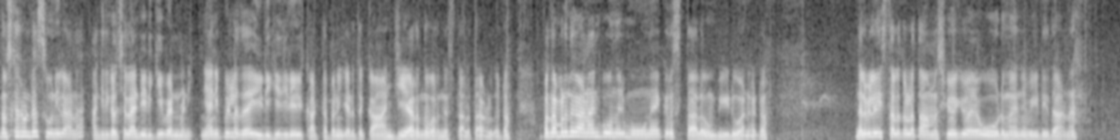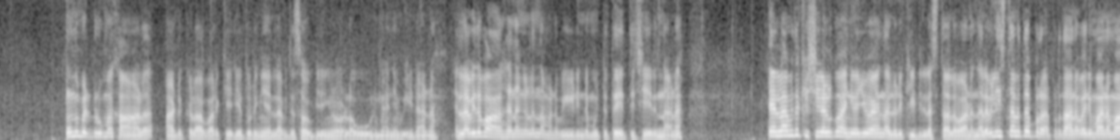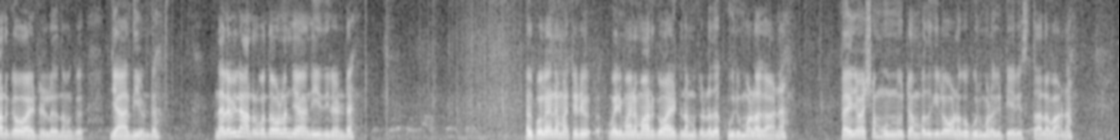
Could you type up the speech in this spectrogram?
നമസ്കാരമുണ്ട്. സുനിലാണ് agriculture land Idukki Venmani. ഞാനിപ്പോൾ ഉള്ളത് ഇടുക്കി ജില്ലയിൽ കട്ടപ്പനയ്ക്കടുത്ത് കാഞ്ചിയാർ എന്ന് പറഞ്ഞ സ്ഥലത്താണുള്ളത് കേട്ടോ. അപ്പോൾ നമ്മളിന്ന് കാണാൻ പോകുന്ന ഒരു മൂന്നേക്കർ സ്ഥലവും വീടുമാണ് കേട്ടോ. നിലവിൽ ഈ സ്ഥലത്തുള്ള താമസയോഗ്യമായ ഓട് മേഞ്ഞ വീട് ഇതാണ്. മൂന്ന് ബെഡ്റൂം ഹാൾ അടുക്കള വർക്ക് ഏരിയ തുടങ്ങിയ എല്ലാവിധ സൗകര്യങ്ങളുമുള്ള ഓടുമേഞ്ഞ വീടാണ്. എല്ലാവിധ വാഹനങ്ങളും നമ്മുടെ വീടിന്റെ മുറ്റത്ത് എത്തിച്ചേരുന്നതാണ്. എല്ലാവിധ കൃഷികൾക്കും അനുയോജ്യമായ നല്ലൊരു കിടില സ്ഥലമാണ്. നിലവിൽ ഈ സ്ഥലത്തെ പ്ര പ്രധാന വരുമാന മാർഗമായിട്ടുള്ളത് നമുക്ക് ജാതിയുണ്ട്. നിലവിൽ അറുപതോളം ജാതി ഇതിലുണ്ട്. അതുപോലെ തന്നെ മറ്റൊരു വരുമാന മാർഗമായിട്ട് നമുക്കുള്ളത് കുരുമുളകാണ്. കഴിഞ്ഞ വർഷം മുന്നൂറ്റമ്പത് കിലോ ഉണക്ക കുരുമുളക് കിട്ടിയ ഒരു സ്ഥലമാണ്.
